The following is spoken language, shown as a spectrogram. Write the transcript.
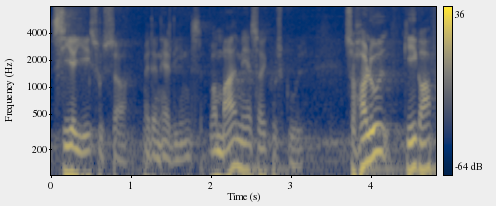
siger Jesus så med den her lignelse. Hvor meget mere så ikke hos Gud. Så hold ud, giv ikke op.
